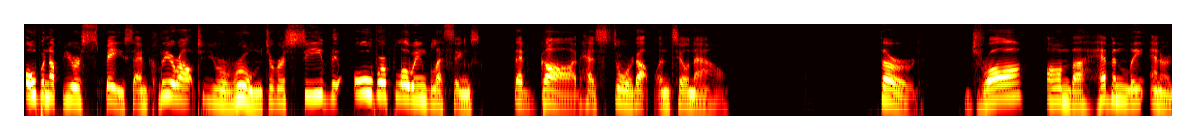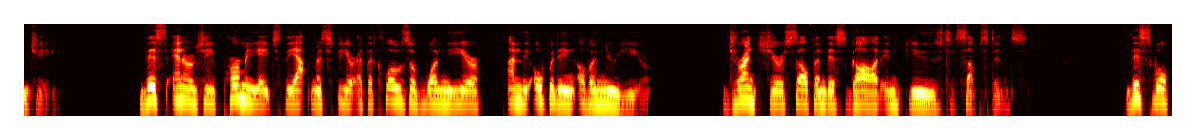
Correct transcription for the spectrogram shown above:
Open up your space and clear out your room to receive the overflowing blessings that God has stored up until now. Third, draw on the heavenly energy. This energy permeates the atmosphere at the close of one year and the opening of a new year. Drench yourself in this God infused substance. This will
